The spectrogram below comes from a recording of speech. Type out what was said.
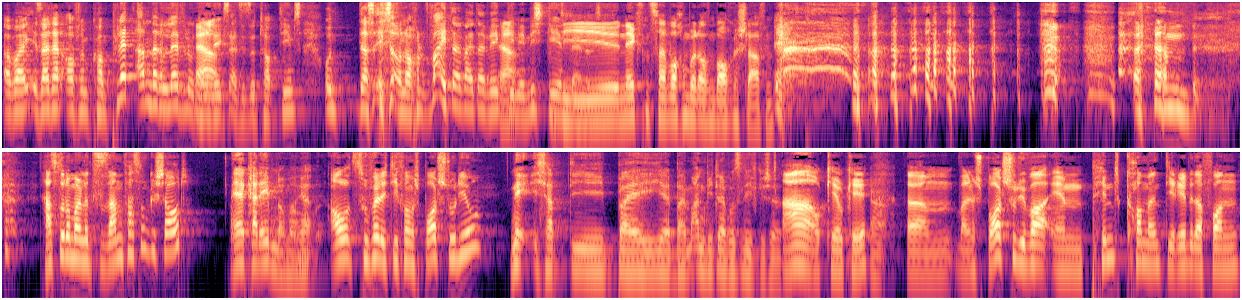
aber ihr seid halt auf einem komplett anderen Level unterwegs als diese Top-Teams. Und das ist auch noch ein weiter, weiter Weg, Ja. den ihr nicht gehen werdet. die nächsten zwei Wochen wird auf dem Bauch geschlafen. ähm, hast du noch mal eine Zusammenfassung geschaut? Ja, gerade eben nochmal, ja. Auch zufällig die vom Sportstudio? Nee, ich habe die bei beim Anbieter, wo es lief, geschaut. Ah, okay, okay. Ähm, weil im Sportstudio war im Pinned Comment die Rede davon,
